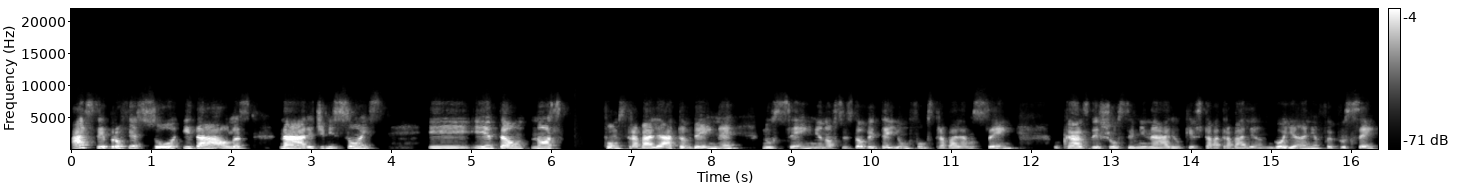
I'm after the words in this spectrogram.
a ser professor e dar aulas na área de missões. E, e então, nós fomos trabalhar também, né? No SEM, em 1991, fomos trabalhar no SEM. O Carlos deixou o seminário que ele estava trabalhando em Goiânia, foi para o SEM.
